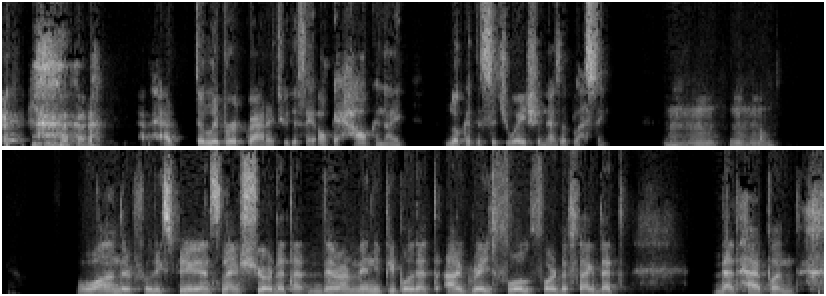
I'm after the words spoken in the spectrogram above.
I've had deliberate gratitude to say, okay, how can I look at the situation as a blessing. Mm-hmm, mm-hmm. Wonderful experience, and I'm sure that, that there are many people that are grateful for the fact that that happened,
